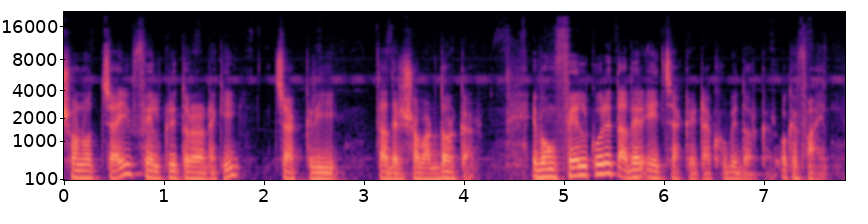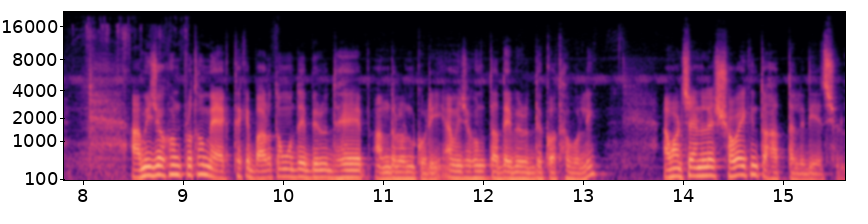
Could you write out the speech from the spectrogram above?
সনদ চাই ফেলকৃতরা নাকি চাকরি তাদের সবার দরকার এবং ফেল করে তাদের এই চাকরিটা খুবই দরকার। ওকে ফাইন আমি যখন প্রথমে এক থেকে বারোতমদের বিরুদ্ধে আন্দোলন করি, আমি যখন তাদের বিরুদ্ধে কথা বলি আমার চ্যানেলের সবাই কিন্তু হাততালি দিয়েছিল।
